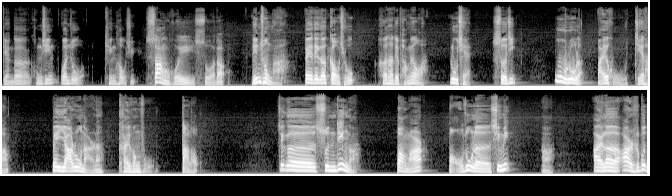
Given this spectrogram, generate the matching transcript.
点个红心，关注我，听后续。上回说到，林冲啊，被这个高俅和他的朋友啊陆谦设计，误入了白虎节堂，被押入哪儿呢？开封府大牢。这个孙定啊，帮忙保住了性命，啊，挨了二十棍，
